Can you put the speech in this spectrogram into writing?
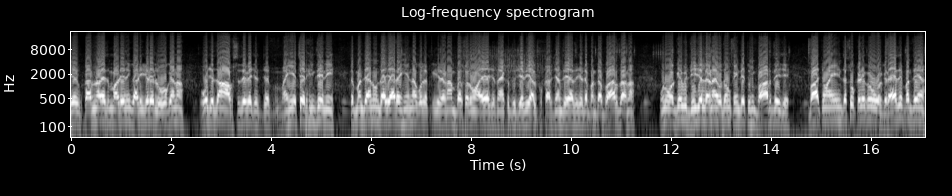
ਇਹ ਕਰਨ ਵਾਲੇ ਤੇ ਮਾੜੇ ਨਹੀਂ, ਗਾੜੀ ਜਿਹੜੇ ਲੋਕ ਆ ਨਾ, ਉਹ ਜਿੱਦਾਂ ਆਪਸ ਦੇ ਵਿੱਚ ਜ- ਅਸੀਂ ਇੱਥੇ ਰਹਿੰਦੇ ਨਹੀਂ, ਤੇ ਬੰਦਿਆਂ ਨੂੰ ਹੁੰਦਾ ਯਾਰ ਅਸੀਂ ਇਹਨਾਂ ਕੋਲ ਕੀ ਲੈਣਾ ਬਸਰੋਂ ਆਏ ਆ, ਜਿੱਦਾਂ ਇੱਕ ਦੂਜੇ ਦੀ ਹੈਲਪ ਕਰ ਜਾਂਦੇ ਆ, ਤੇ ਜਿਹੜਾ ਬੰਦਾ ਬਾਹਰ ਦਾ ਨਾ, ਉਹਨੂੰ ਅੱਗੇ ਵੀ ਡੀਜ਼ਲ ਲੈਣਾ ਉਦੋਂ ਕਹਿੰਦੇ ਤੁਸੀਂ ਬਾਹਰ ਦੇ ਜੇ, ਬਾਅਦ ਚੋਂ ਐਂ ਦੱਸੋ ਕਿਹੜੇ ਕੋਈ ਹੋਰ ਗ੍ਰਹਿ ਦੇ ਬੰਦੇ ਆ।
